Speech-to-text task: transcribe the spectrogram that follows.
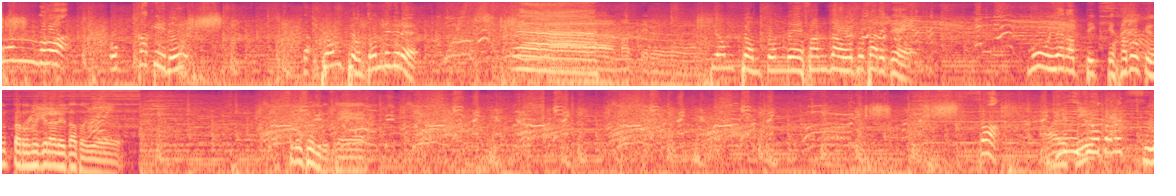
今度は追っかける。だぴょんぴょん飛んでくる。いや待ってる。ーぴょんぴょん飛んで散々落とされて。もう嫌だって言って波動拳打ったら抜けられたという。詰め将棋ですね。さあゲージをためつつ竜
